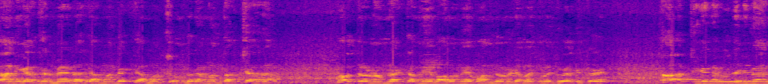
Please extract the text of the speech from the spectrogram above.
রানীগাছের মেয়েটা, যেমন দেখতে এমন সুন্দর, এমন তার চেহারা। নম্বর একটা মেয়ে, ভালো মেয়ে বন্ধ মিলে মাধ্যমে যোগাযোগ করে তার ঠিকানা খুঁজে নেবেন।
